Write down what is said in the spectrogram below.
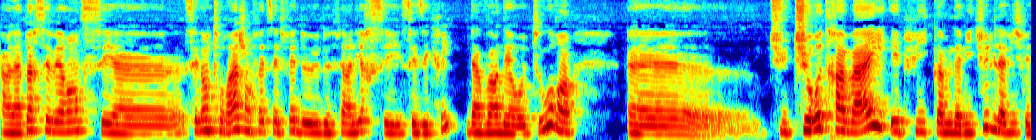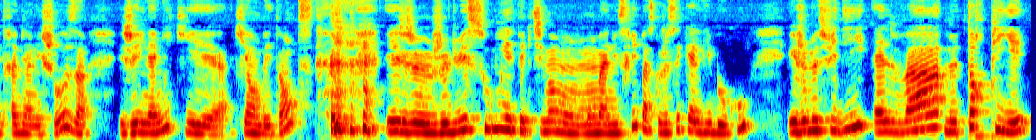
Alors la persévérance, c'est euh, l'entourage en fait, c'est le fait de, de faire lire ses, ses écrits, d'avoir des retours. Euh, tu, tu retravailles et puis comme d'habitude, la vie fait très bien les choses. J'ai une amie qui est qui est embêtante et je, je lui ai soumis effectivement mon, mon manuscrit parce que je sais qu'elle lit beaucoup et je me suis dit elle va me torpiller,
